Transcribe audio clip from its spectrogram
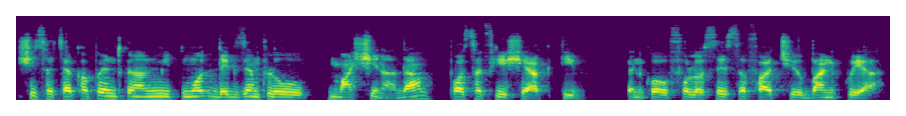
și să-ți acoperi într-un anumit mod, de exemplu, mașina, da? Poate să fie și activ, pentru că o folosești să faci bani cu ea.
